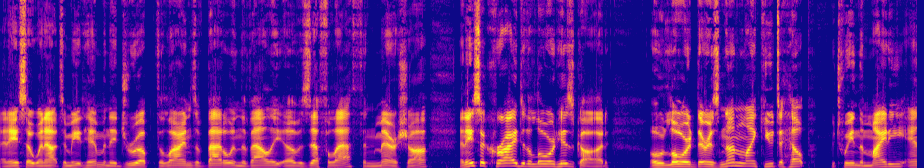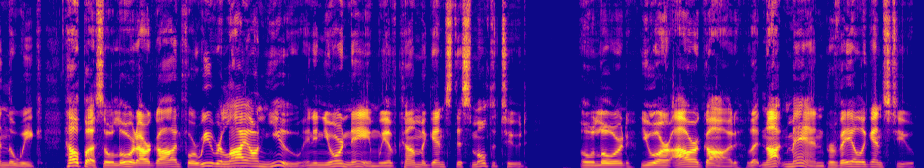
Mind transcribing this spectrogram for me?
And Asa went out to meet him, and they drew up the lines of battle in the valley of Zephathah and Mareshah. And Asa cried to the Lord his God, O Lord, there is none like you to help between the mighty and the weak. Help us, O Lord our God, for we rely on you, and in your name we have come against this multitude. O Lord, you are our God, let not man prevail against you.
